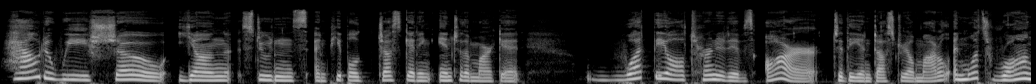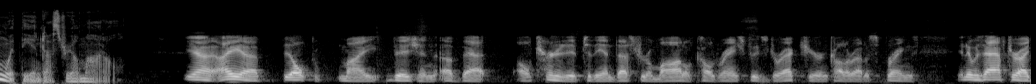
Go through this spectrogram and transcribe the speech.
How do we show young students and people just getting into the market what the alternatives are to the industrial model and what's wrong with the industrial model? Yeah, I uh, built my vision of that alternative to the industrial model called Ranch Foods Direct here in Colorado Springs. And it was after I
